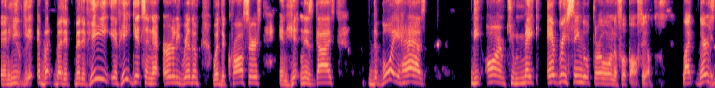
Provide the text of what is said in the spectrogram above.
And he yep. but but if but if he if he gets in that early rhythm with the crossers and hitting his guys, the boy has the arm to make every single throw on the football field. Like there's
